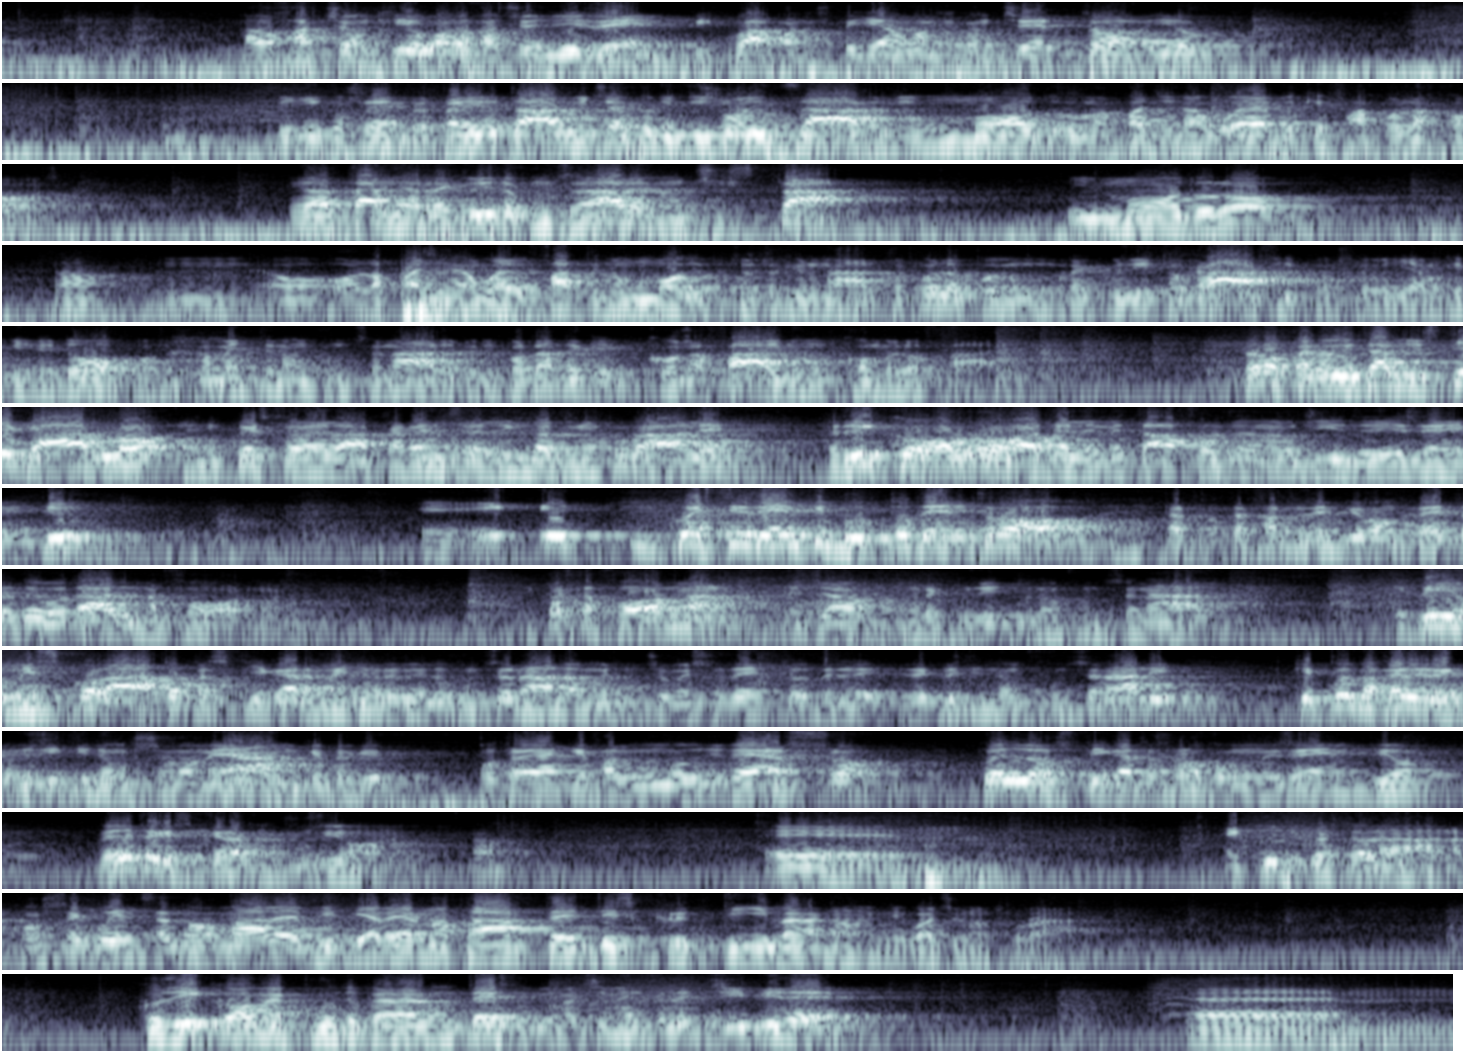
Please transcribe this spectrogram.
ma lo faccio anch'io quando faccio degli esempi, qua quando spieghiamo qualche concetto io vi dico sempre, per aiutarmi cerco di visualizzarmi un modulo, una pagina web che fa quella cosa. In realtà nel requisito funzionale non ci sta il modulo no? mm, o, o, la pagina web fatta in un modo piuttosto che in un altro, quello è poi un requisito grafico, se vogliamo, che viene dopo, sicuramente non funzionale, perché l'importante è che cosa fai, non come lo fai. Però per aiutarmi a spiegarlo, e questa è la carenza del linguaggio naturale, ricorro a delle metafore, delle analogie, degli esempi, e, e, in questi esempi butto dentro, per poter fare un esempio concreto, devo dargli una forma. E questa forma è già un requisito non funzionale. E quindi ho mescolato, per spiegare meglio un requisito funzionale, ci ho messo dentro dei requisiti non funzionali, che poi magari i requisiti non sono neanche, perché potrei anche farlo in un modo diverso, quello l'ho spiegato solo come un esempio. Vedete che si crea confusione. No? E, ehm, e quindi questa è una, una conseguenza normale di, di, avere una parte descrittiva no, in linguaggio naturale. Così come appunto per avere un testo più facilmente leggibile ehm,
